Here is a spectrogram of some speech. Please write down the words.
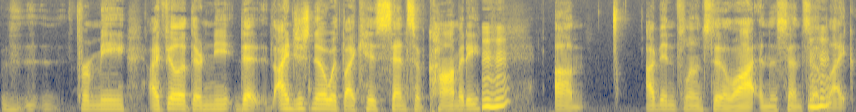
th- for me, I feel that there need that I just know with like his sense of comedy. Mm-hmm. Um, I've influenced it a lot in the sense Mm-hmm. of like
